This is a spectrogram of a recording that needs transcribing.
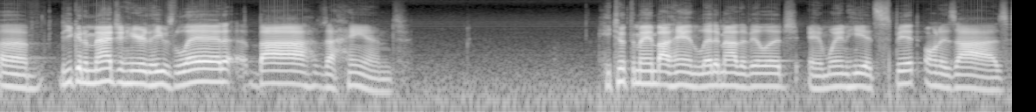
Uh, but you can imagine here that he was led by the hand. He took the man by the hand, led him out of the village, and when he had spit on his eyes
